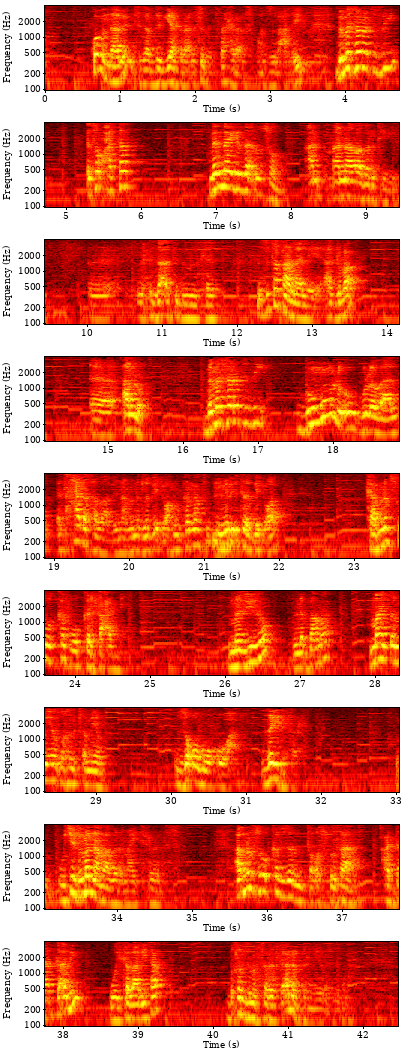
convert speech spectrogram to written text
ከምኡ እንዳለ ስጋብ ደግያት ራእሲ በጽሕ፣ ራእሲ እኳ ዝለዓለ እዩ። ብመሰረት እዙይ እቶም ዓድታት ነናይ ገዛእ ርእሶም ኣነባበርቲ ምሕዛእቲ ብምልከት ብዝተፈላለየ ኣገባብ ኣሎ። ብመሰረት እዙይ ብሙሉኡ ግሎባል እቲ ሓደ ከባቢ ንኣብነት ለገጭዋ ክንብል ከለናስ ምልእቲ ለገጭዋ ካብ ነፍሲ ወከፍ ወከልቲ ዓዲ መዚዞም ለባማት ማይ ጸሚኦም እኽሊ ጠምዮም ዘቑምዎ እዋን እዩ። ዘይድፈር which is መናባበሪ ናይቲ ሕብረተሰብ። ኣብ ነፍሲ ወከፍ እዘን ዝጠቐስኩልካ ዓድታት ከኣ ወይ ከባቢታት ብኸምዚ መሰረት ከኣ ነበር ነይሩ ህዝብና።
